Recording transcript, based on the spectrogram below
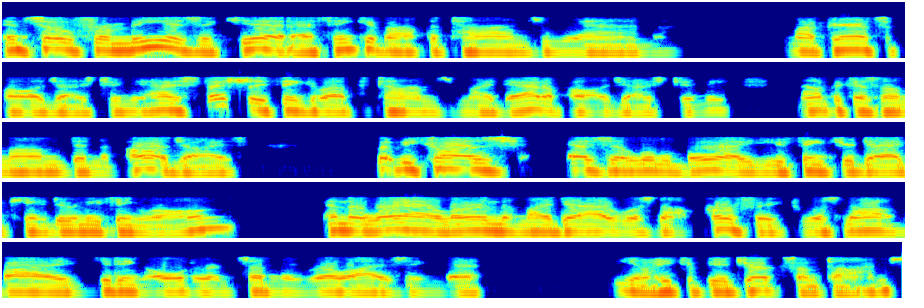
And so for me as a kid, I think about the times when my parents apologized to me. I especially think about the times my dad apologized to me, not because my mom didn't apologize, but because as a little boy, you think your dad can't do anything wrong. And the way I learned that my dad was not perfect was not by getting older and suddenly realizing that, you know, he could be a jerk sometimes.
